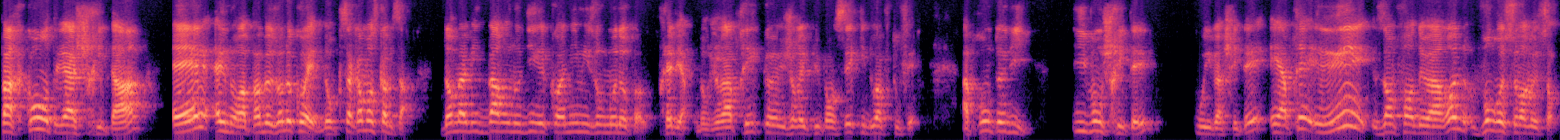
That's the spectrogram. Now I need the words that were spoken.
Par contre, la Shrita, elle, elle n'aura pas besoin de Kohen. Donc ça commence comme ça. Dans ma bar, on nous dit que les Kohanim, ils ont le monopole. Très bien. Donc j'aurais appris que j'aurais pu penser qu'ils doivent tout faire. Après, on te dit, ils vont shriter, ou ils vont shriter, et après, les enfants de Aaron vont recevoir le sang.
